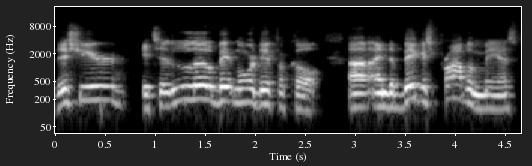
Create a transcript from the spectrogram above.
This year, it's a little bit more difficult, uh, and the biggest problem is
